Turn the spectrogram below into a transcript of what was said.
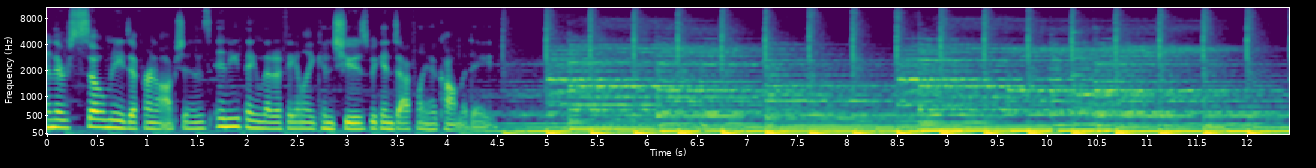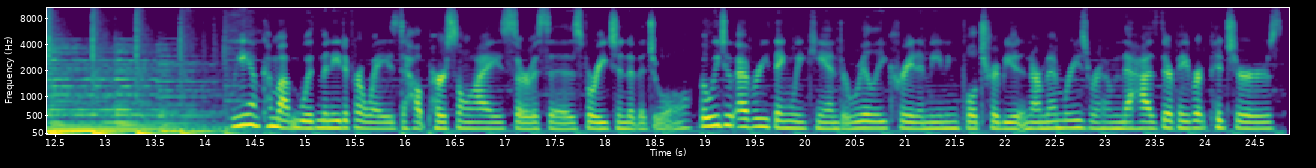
And there's so many different options. Anything that a family can choose, we can definitely accommodate. We have come up with many different ways to help personalize services for each individual, but we do everything we can to really create a meaningful tribute in our memories room that has their favorite pictures,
